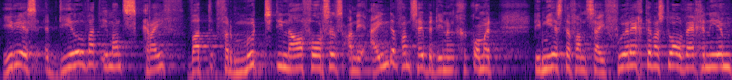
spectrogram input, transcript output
Hierdie is 'n deel wat iemand skryf wat vermoed die navorsers aan die einde van sy bediening gekom het. Die meeste van sy voorregte was toe al weggeneem.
